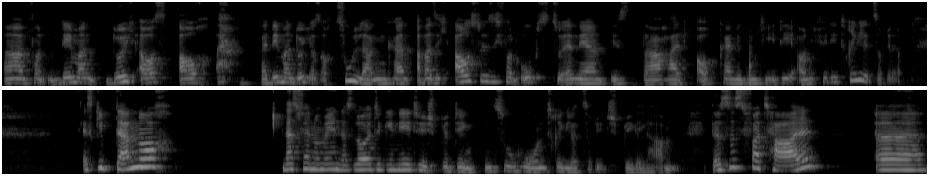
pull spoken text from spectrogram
von dem man durchaus auch, bei dem man durchaus auch zulangen kann, aber sich ausschließlich von Obst zu ernähren, ist da halt auch keine gute Idee, auch nicht für die Triglyceride. Es gibt dann noch das Phänomen, dass Leute genetisch bedingt einen zu hohen Triglyceridspiegel haben. Das ist fatal. Äh,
